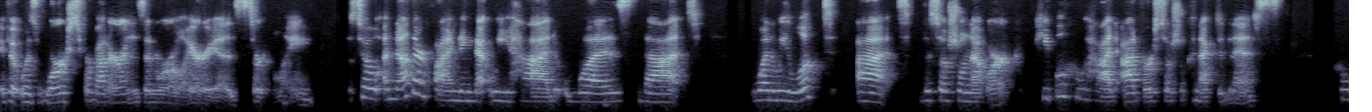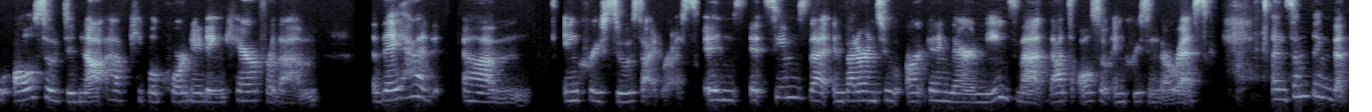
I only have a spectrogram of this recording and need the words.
if it was worse for veterans in rural areas certainly so another finding that we had was that when we looked at the social network, people who had adverse social connectedness, who also did not have people coordinating care for them, they had um, increased suicide risk. And it seems that in veterans who aren't getting their needs met, that's also increasing their risk. And something that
